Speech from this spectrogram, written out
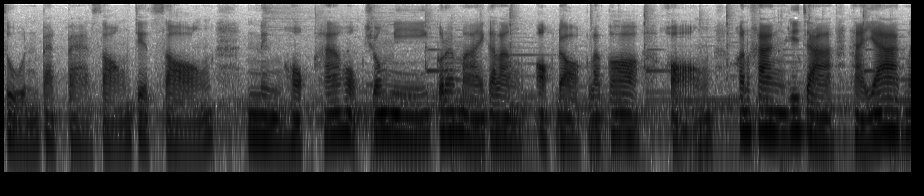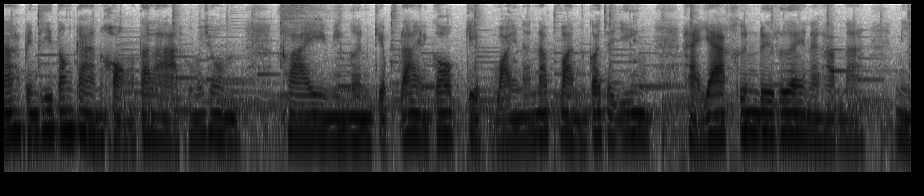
0882721656 ช่วงนี้กล้วยไม้กำลังออกดอกแล้วก็ของค่อนข้างที่จะหายากนะ เป็นที่ต้องการของตลาดคุณผู้ชม ใครมีเงินเก็บได้ก็เก็บไว้นะ นับวันก็จะยิ่งหายากขึ้นเรื่อยๆนะครับนะนี่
